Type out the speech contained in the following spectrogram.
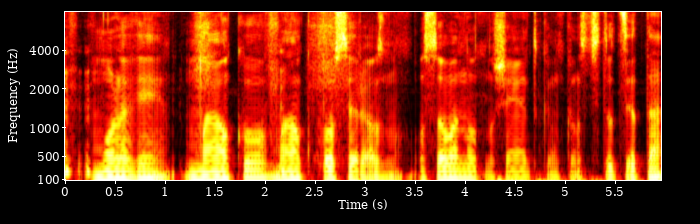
моля ви, малко, малко по-сериозно. Особено отношението към Конституцията.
